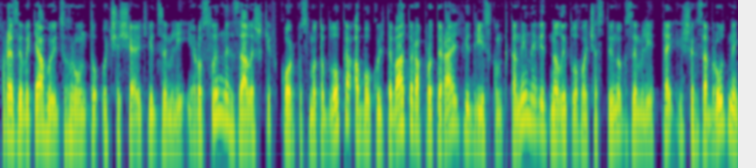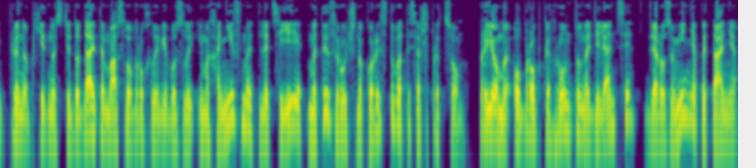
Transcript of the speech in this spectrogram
Фрези витягують з ґрунту, очищають від землі і рослинних залишків корпус мотоблока або культиватора протирають відрізком тканини від налиплого частинок землі та інших забруднень. При необхідності додайте масло в рухливі вузли і механізми. Для цієї мети зручно користуватися шприцом. Прийоми обробки ґрунту на ділянці для розуміння питання,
